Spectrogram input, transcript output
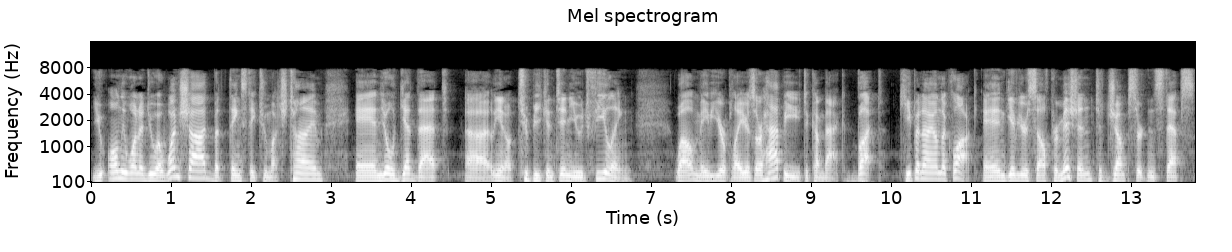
You only want to do a one shot, but things take too much time, and you'll get that, uh, you know, to be continued feeling. Well, maybe your players are happy to come back, but keep an eye on the clock and give yourself permission to jump certain steps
